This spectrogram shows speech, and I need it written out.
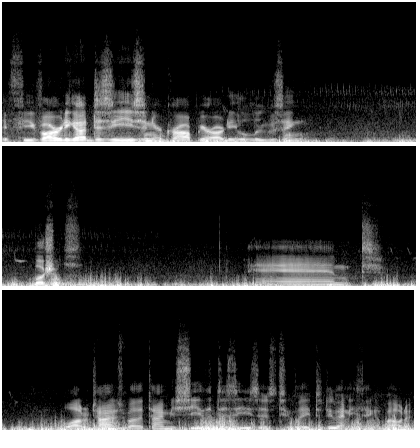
If you've already got disease in your crop, you're already losing bushels. And a lot of times by the time you see the disease, it's too late to do anything about it.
